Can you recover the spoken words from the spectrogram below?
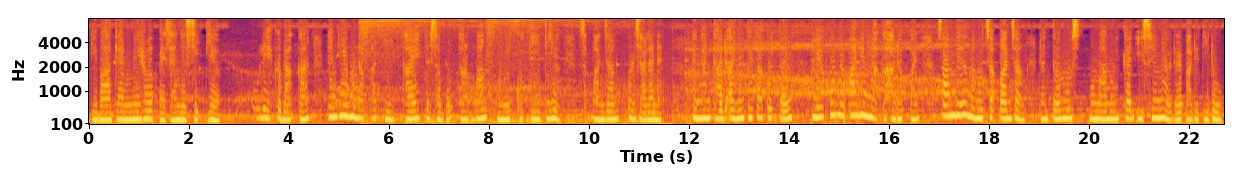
di bahagian mirror passenger seat dia. Toleh ke belakang dan dia mendapati kain tersebut terbang mengikuti dia sepanjang perjalanan. Dengan keadaan yang ketakutan, dia pun berpalinglah ke hadapan sambil mengucap panjang dan terus membangunkan isterinya daripada tidur.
